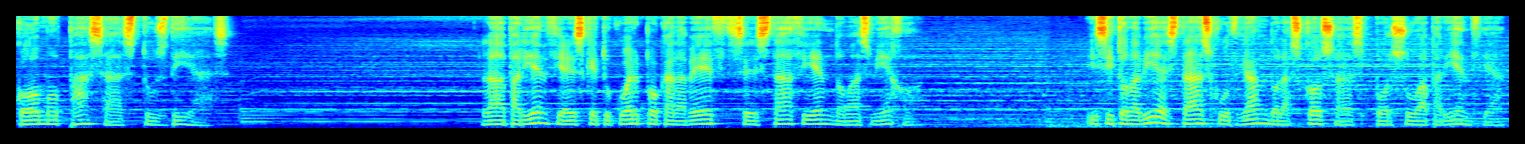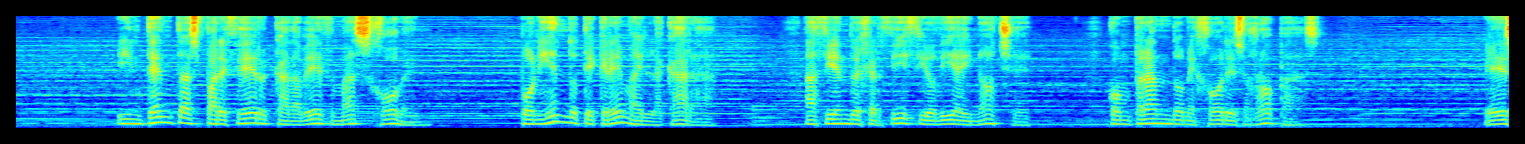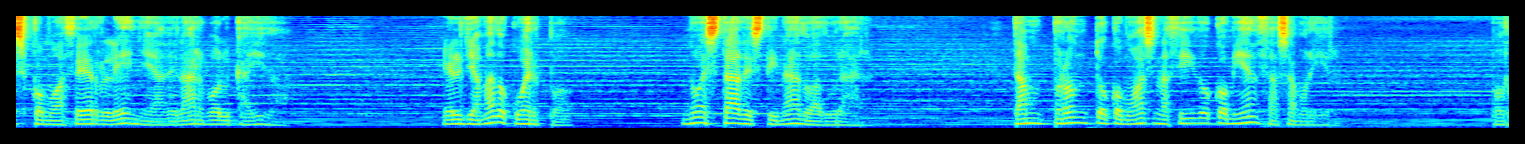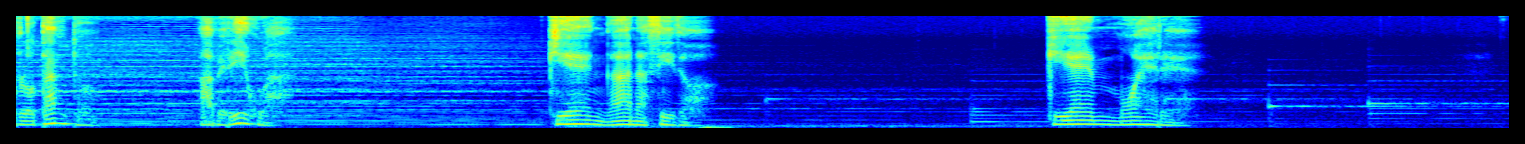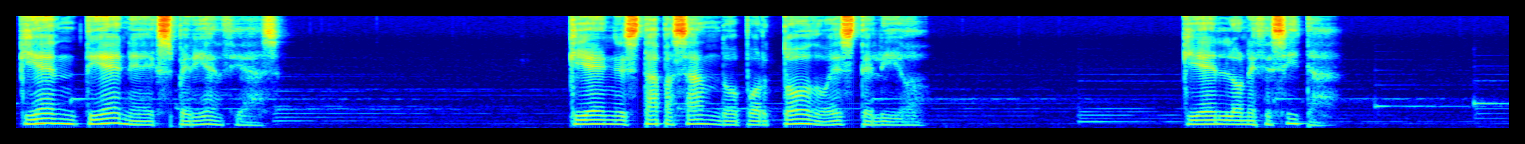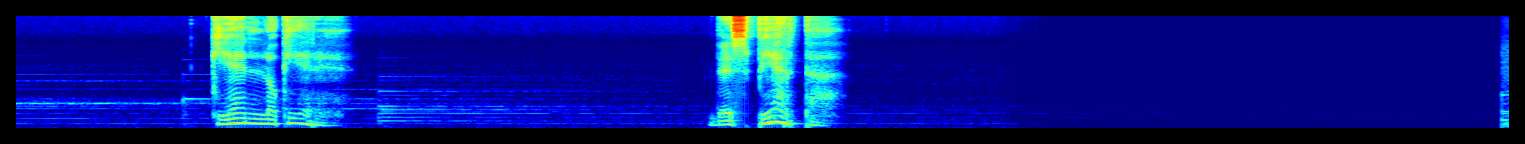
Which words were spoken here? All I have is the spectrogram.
¿Cómo pasas tus días? La apariencia es que tu cuerpo cada vez se está haciendo más viejo. Y si todavía estás juzgando las cosas por su apariencia, intentas parecer cada vez más joven, poniéndote crema en la cara, haciendo ejercicio día y noche, comprando mejores ropas. Es como hacer leña del árbol caído. El llamado cuerpo no está destinado a durar. Tan pronto como has nacido comienzas a morir. Por lo tanto, averigua quién ha nacido, quién muere, quién tiene experiencias, quién está pasando por todo este lío, quién lo necesita. ¿Quién lo quiere? Despierta.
